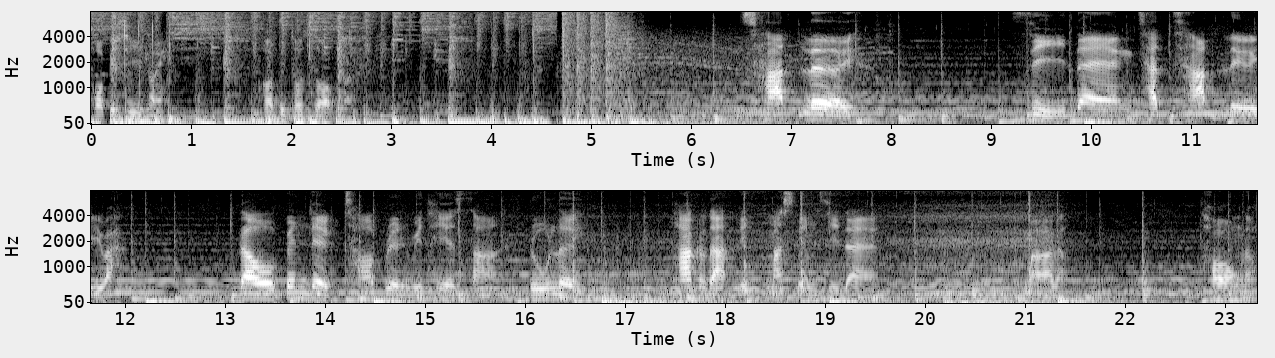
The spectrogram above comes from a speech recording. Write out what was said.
ขอไปชีหน่อย ขอไปทดสอบหน่อย ชัดเลย สีแดงชัดๆเลยวะเราเป็นเด็กชอบเรียนวิทยาศาสตร์ รู้เลย ถ้ากระดาษลิตมัสเป็นสีแดง มาแล้ว ท้องแล้ว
